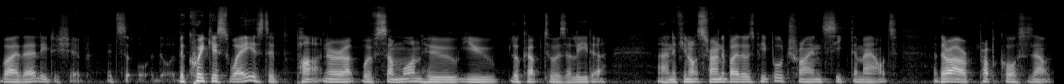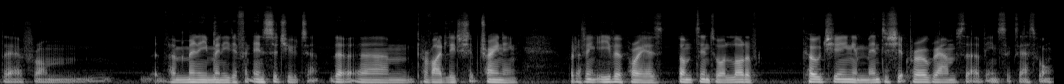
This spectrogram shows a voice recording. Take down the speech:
via their leadership. It's the quickest way is to partner up with someone who you look up to as a leader. And if you're not surrounded by those people, try and seek them out. There are proper courses out there from, from many, many different institutes that um, provide leadership training. But I think Eva probably has bumped into a lot of coaching and mentorship programs that have been successful.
